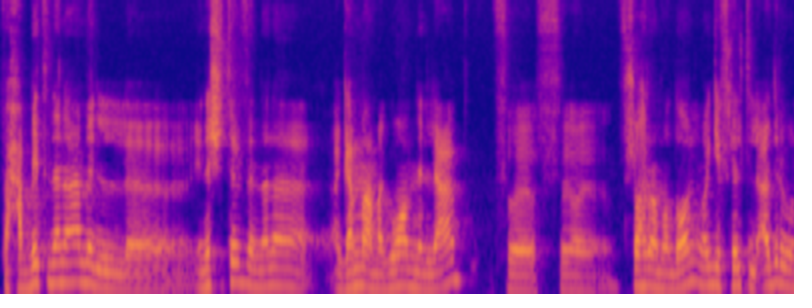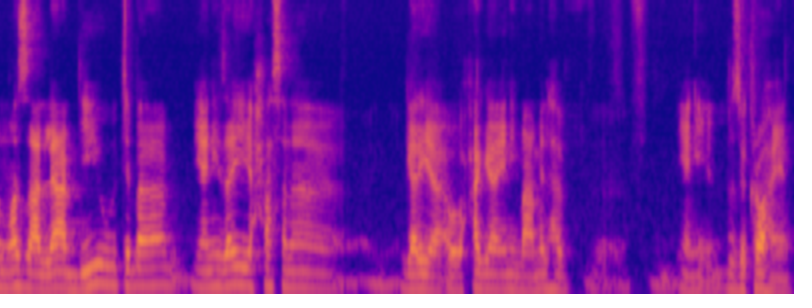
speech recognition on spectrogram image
فحبيت إن أنا أعمل انيشيتيف إن أنا أجمع مجموعة من اللعب في في في شهر رمضان وأجي في ليلة القدر ونوزع اللعب دي وتبقى يعني زي حسنة جارية أو حاجة يعني بعملها يعني لذكراها يعني.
